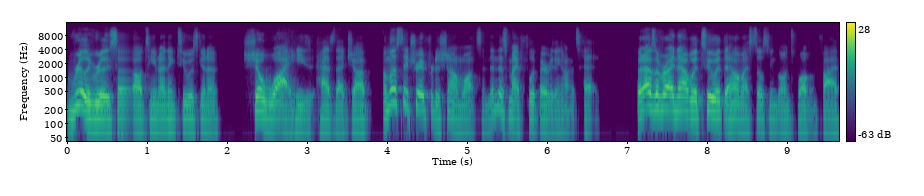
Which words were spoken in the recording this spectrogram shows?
really really solid team. I think Tua is going to show why he has that job, unless they trade for Deshaun Watson. Then this might flip everything on its head. But as of right now, with Tua at the helm, I still see him going 12 and 5.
